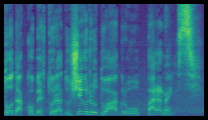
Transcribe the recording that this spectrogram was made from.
toda a cobertura do Giro do Agro Paranaense.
